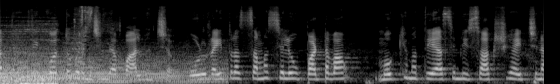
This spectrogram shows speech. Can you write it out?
అభివృద్ధి కొత్తగూడెం జిల్లా పాల్వంచ. మూడు రైతుల సమస్యలు పట్టవా? ముఖ్యమంత్రి అసెంబ్లీ సాక్షిగా ఇచ్చిన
